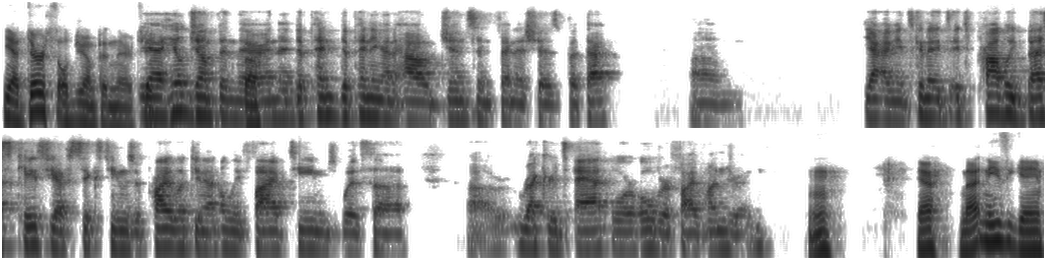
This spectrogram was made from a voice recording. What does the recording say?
yeah. Durst will jump in there too. Yeah, he'll jump in there, so. and then depend depending on how Jensen finishes. But that, um, yeah, I mean, it's gonna it's, it's probably best case you have six teams. We're probably looking at only five teams with uh, uh, records at or over 500. Mm. Yeah, not an easy game.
